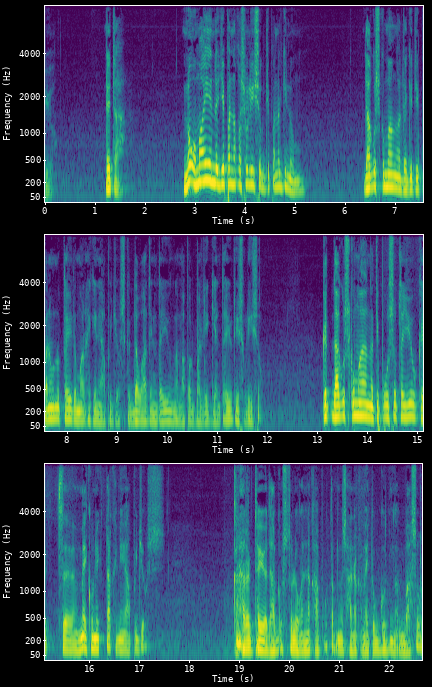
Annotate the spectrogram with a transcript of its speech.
yu. Dita, no umayan da di pa nakasulisog ti panaginom, dagos kumanga dagiti panunot tayo dumarahay kini Apo Diyos, kadawatin tayo nga mapagbaligyan tayo ti sulisog. Kat dagos ko nga ti puso tayo, kat uh, may konekta ni Apo Diyos. Kararag tayo dagos tulungan na kaputam no sana ka may tugod ng agbasol.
